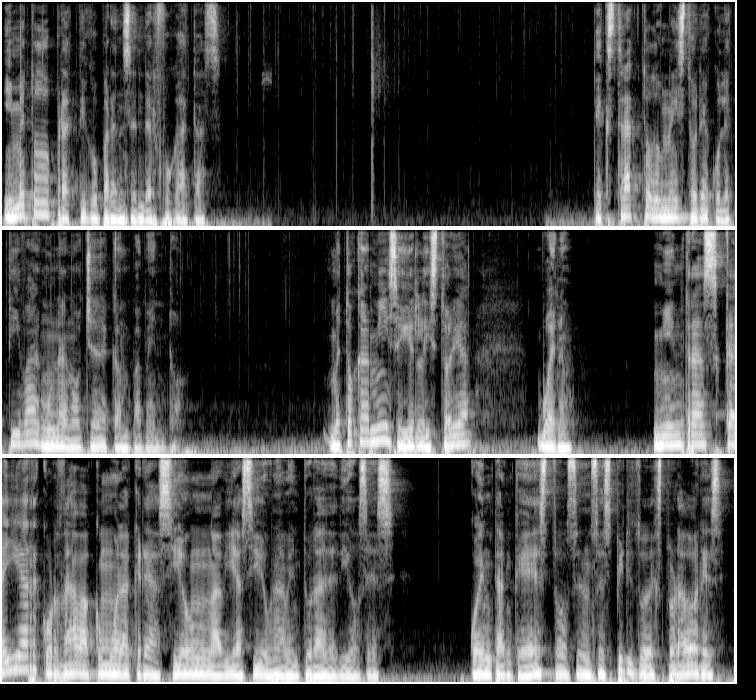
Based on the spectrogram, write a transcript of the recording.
y método práctico para encender fogatas. Extracto de una historia colectiva en una noche de campamento. ¿Me toca a mí seguir la historia? Bueno, mientras caía recordaba cómo la creación había sido una aventura de dioses. Cuentan que estos, en su espíritu de exploradores,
